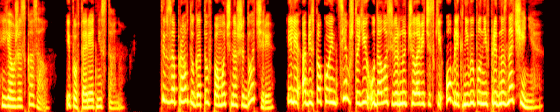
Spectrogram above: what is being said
Я уже сказал, и повторять не стану. «Ты взаправду готов помочь нашей дочери или обеспокоен тем, что ей удалось вернуть человеческий облик, не выполнив предназначение?»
